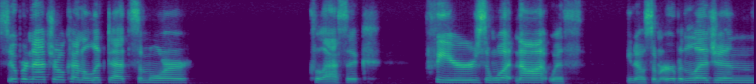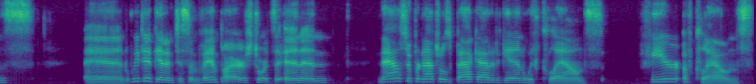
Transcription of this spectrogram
Supernatural kind of looked at some more classic fears and whatnot with, you know, some urban legends. And we did get into some vampires towards the end, and now Supernatural's back at it again with clowns. Fear of clowns.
